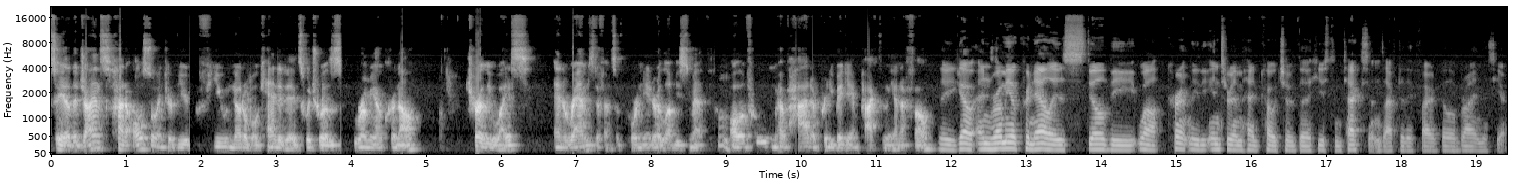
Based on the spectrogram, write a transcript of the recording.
So yeah, the Giants had also interviewed a few notable candidates, which was Romeo Crennel, Charlie Weis, and Rams defensive coordinator Lovie Smith, Hmm. all of whom have had a pretty big impact in the NFL. There you go. And Romeo Crennel is still the well, currently the interim head coach of the Houston Texans after they fired Bill O'Brien this year.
